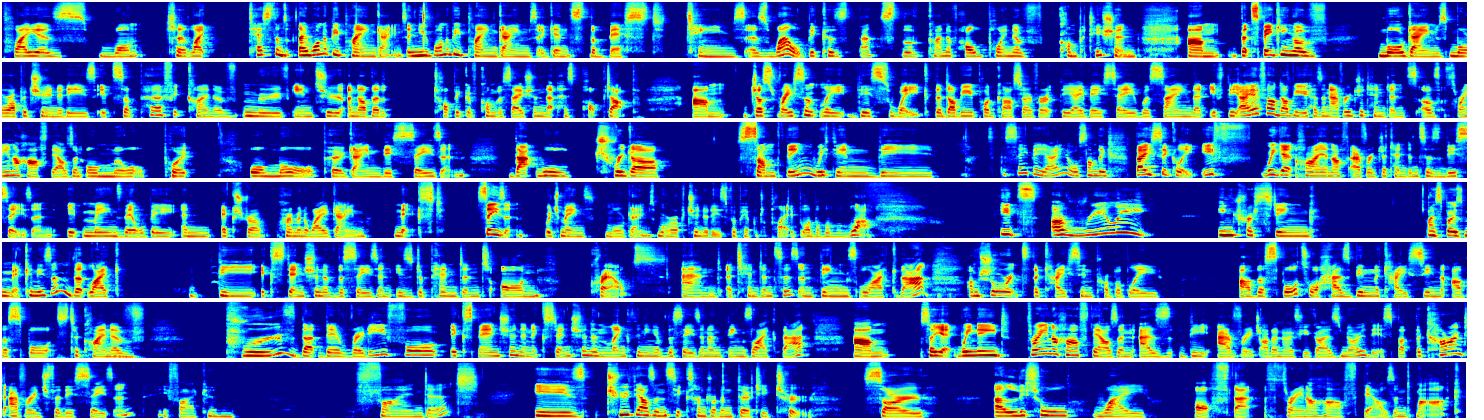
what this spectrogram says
players want to like test them. They want to be playing games, and you want to be playing games against the best teams as well because that's the kind of whole point of competition. Um, but speaking of more games, more opportunities. It's a perfect kind of move into another topic of conversation that has popped up um, just recently this week. The W podcast over at the ABC was saying that if the AFLW has an average attendance of three and a half thousand or more per or more per game this season, that will trigger something within the the CBA or something. Basically, if we get high enough average attendances this season, it means there will be an extra home and away game next season, which means more games, more opportunities for people to play, blah, blah, blah, blah, blah. It's a really interesting, I suppose, mechanism that, like, the extension of the season is dependent on crowds and attendances and things like that. I'm sure it's the case in probably other sports or has been the case in other sports to kind of prove that they're ready for expansion and extension and lengthening of the season and things like that. Um, so yeah, we need three and a half thousand as the average. I don't know if you guys know this, but the current average for this season, if I can find it, is two thousand six hundred and thirty-two. So a little way off that three and a half thousand mark.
